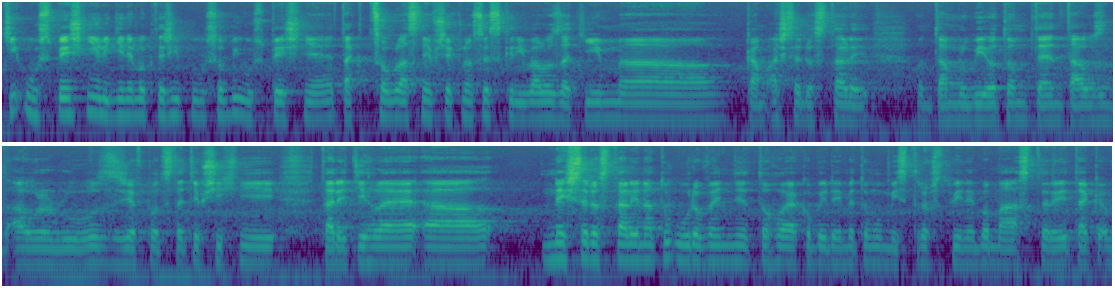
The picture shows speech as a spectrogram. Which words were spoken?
ti úspěšní lidi, nebo kteří působí úspěšně, tak co vlastně všechno se skrývalo zatím, kam až se dostali. On tam mluví o tom 10,000 hour rules, že v podstatě všichni tady tihle než se dostali na tu úroveň toho, jakoby dejme tomu mistrovství nebo mastery, tak uh,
